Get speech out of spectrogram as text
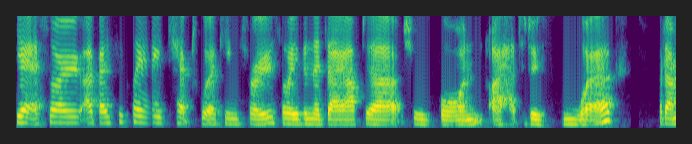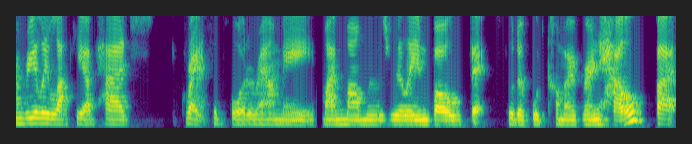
yeah, so I basically kept working through. So even the day after she was born, I had to do some work. But I'm really lucky I've had great support around me. My mum was really involved that sort of would come over and help. But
